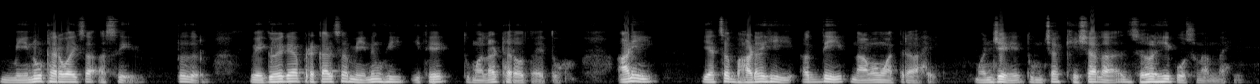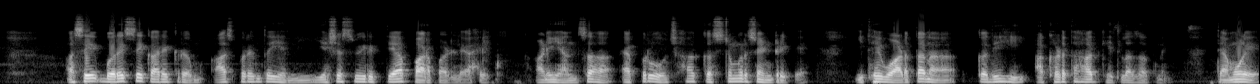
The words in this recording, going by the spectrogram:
मेनू ठरवायचा असेल तर वेगवेगळ्या प्रकारचा मेनूही इथे तुम्हाला ठरवता येतो. आणि याचं भाडंही अगदी नाममात्र आहे. म्हणजे तुमच्या खिशाला झळही पोचणार नाही. असे बरेचसे कार्यक्रम आजपर्यंत यांनी यशस्वीरित्या पार पाडले आहेत. आणि यांचा ॲप्रोच हा कस्टमर सेंट्रिक आहे. इथे वाढताना कधीही आखडता हात घेतला जात नाही. त्यामुळे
